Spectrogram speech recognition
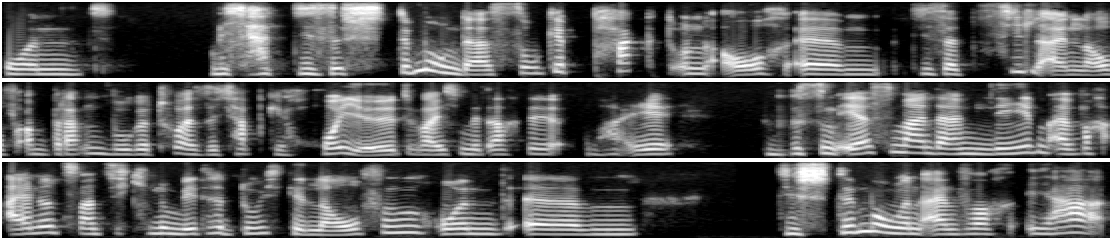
Und mich hat diese Stimmung da so gepackt und auch ähm, dieser Zieleinlauf am Brandenburger Tor. Also ich habe geheult, weil ich mir dachte, oh, ey, du bist zum ersten Mal in deinem Leben einfach 21 Kilometer durchgelaufen und ähm, die Stimmungen einfach, ja,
